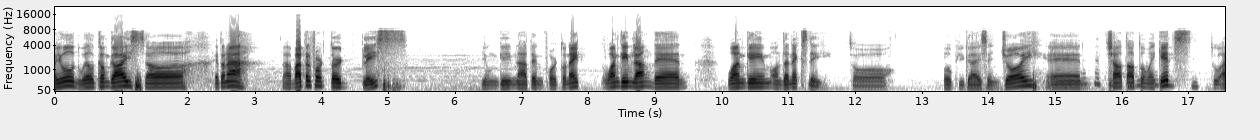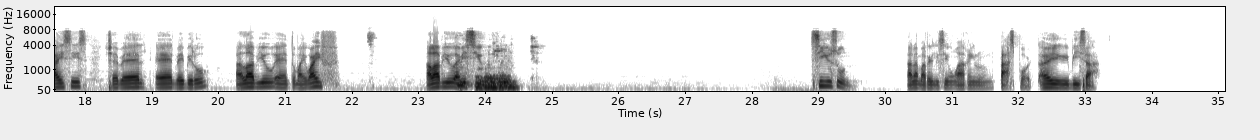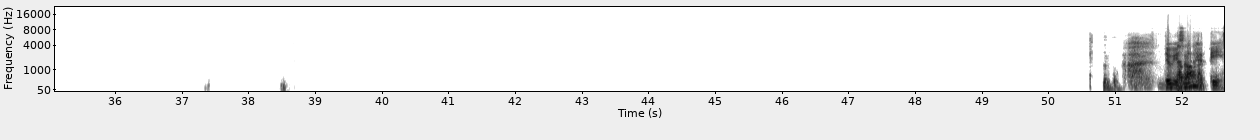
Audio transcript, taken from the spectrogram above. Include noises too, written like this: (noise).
Ayun, welcome guys. Uh, ito na. Uh, battle for third place. Yung game natin for tonight. One game lang, then one game on the next day. So, hope you guys enjoy. And shout out to my kids, to Isis, Shebel, and Baby Ru. I love you. And to my wife, I love you. I miss you. See you soon. Sana ma-release yung aking passport, ay visa. Duke is Tama. unhappy.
